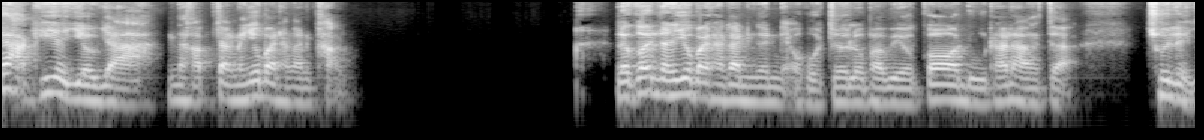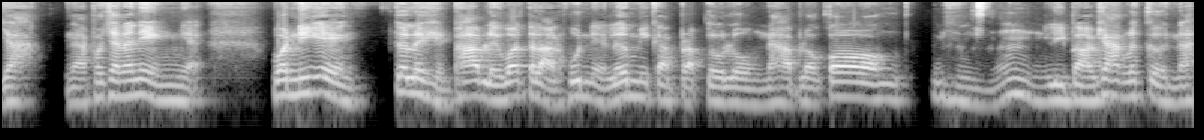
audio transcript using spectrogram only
ยากที่จะเยียวยานะครับ จากนโยบายทางการคลัง แล้วก็นโยบายทางการเงินเนี่ยโอ้โหเจอโรพาเวลก็ดูท่าทางจะช่วยเหลือยากนะเพราะฉะนั้นเองเนี่ยวันนี้เองก็เลยเห็นภาพเลยว่าตลาดหุ้นเนี่ยเริ่มมีการปรับตัวลงนะครับแล้วก็รีบาวยากเหลือเกินนะ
